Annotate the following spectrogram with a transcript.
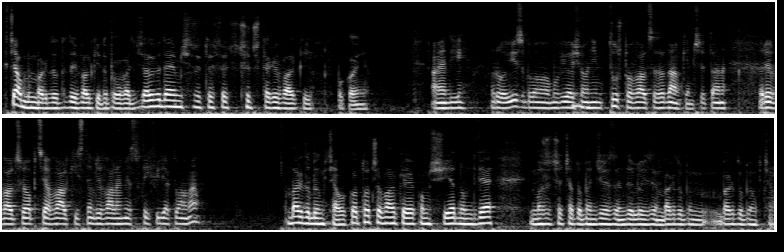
chciałbym bardzo do tej walki doprowadzić, ale wydaje mi się, że to jeszcze 3-4 walki spokojnie. A Andy Ruiz, bo mówiłeś o nim tuż po walce z Adamkiem. Czy ten rywal, czy opcja walki z tym rywalem jest w tej chwili aktualna? Bardzo bym chciał, toczę walkę jakąś jedną, dwie, może trzecia to będzie z Andy Luizem, bardzo bym, bardzo bym chciał.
